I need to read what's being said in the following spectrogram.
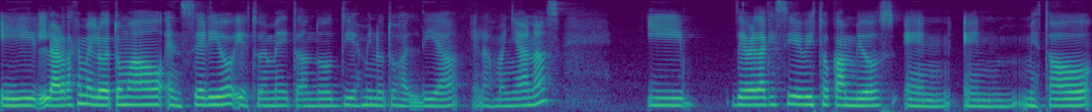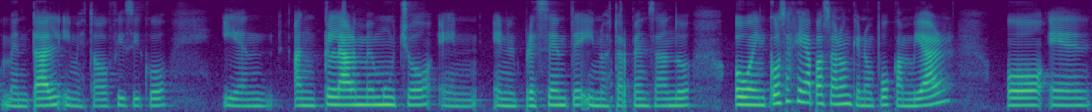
Y la verdad es que me lo he tomado en serio y estoy meditando 10 minutos al día en las mañanas. Y de verdad que sí he visto cambios en, en mi estado mental y mi estado físico y en anclarme mucho en, en, el presente y no estar pensando o en cosas que ya pasaron que no puedo cambiar o en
